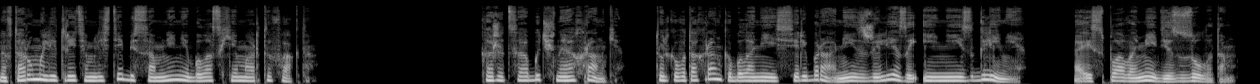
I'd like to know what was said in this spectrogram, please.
На втором или третьем листе без сомнения была схема артефакта. Кажется, обычной охранки. Только вот охранка была не из серебра, не из железа и не из глиния, а из сплава меди с золотом,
